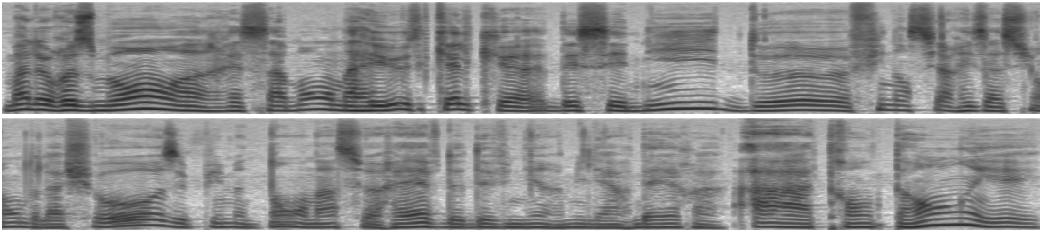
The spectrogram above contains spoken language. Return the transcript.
Malheureusement, récemment, on a eu quelques décennies de financiarisation de la chose, et puis maintenant, on a ce rêve de devenir milliardaire à 30 ans, et,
